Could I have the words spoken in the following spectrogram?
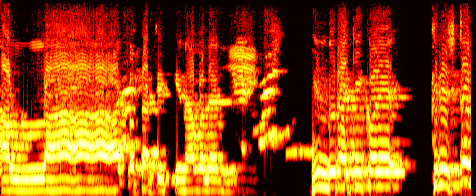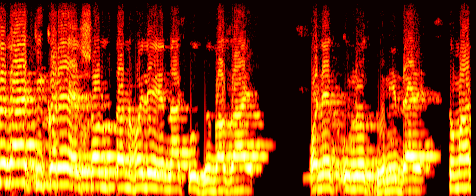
আল্লাহ। কথা ঠিক কিনা বলেন? হিন্দুরা কি করে? খ্রিস্টানরা কি করে? সন্তান হইলে নাকুজ বাজায়। অনেক উলট ধ্বনি দেয়। তোমার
